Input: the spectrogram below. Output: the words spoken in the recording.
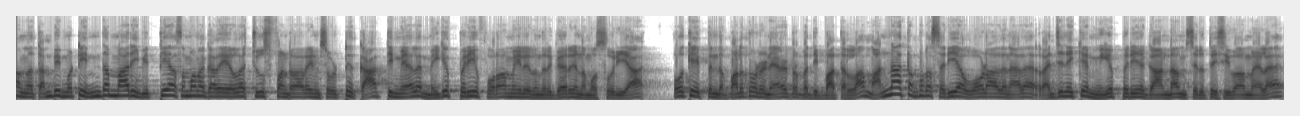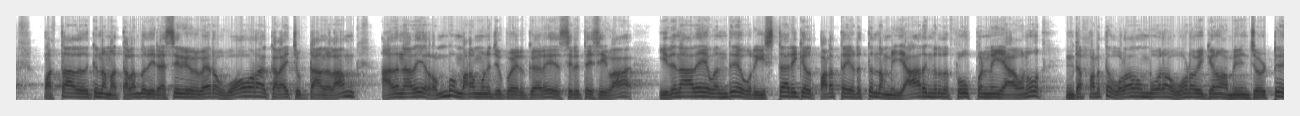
நம்ம தம்பி மட்டும் இந்த மாதிரி வித்தியாசமான கதையெல்லாம் சூஸ் பண்ணுறாருன்னு சொல்லிட்டு கார்த்தி மேலே மிகப்பெரிய பொறாமையில் இருந்திருக்காரு நம்ம சூர்யா. ஓகே இப்போ இந்த படத்தோட நேரக்டர் பற்றி பார்த்துடலாம் அண்ணாத்த படம் சரியாக ஓடாதனால ரஜினிக்கே மிகப்பெரிய காண்டாம் சிறுத்தை சிவா மேலே. பத்தாததுக்கு நம்ம தளபதி ரசிகர்கள் வேற ஓவராக கலாய்ச்சி விட்டாங்களாம். அதனாலே ரொம்ப மனமுடிஞ்சு போயிருக்காரு சிறுத்தை சிவா. இதனாலே வந்து ஒரு ஹிஸ்டாரிக்கல் படத்தை எடுத்து நம்ம யாருங்கிறத ப்ரூவ் பண்ணி ஆகணும். இந்த படத்தை உலகம் பூரா ஓட வைக்கணும் அப்படின்னு சொல்லிட்டு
